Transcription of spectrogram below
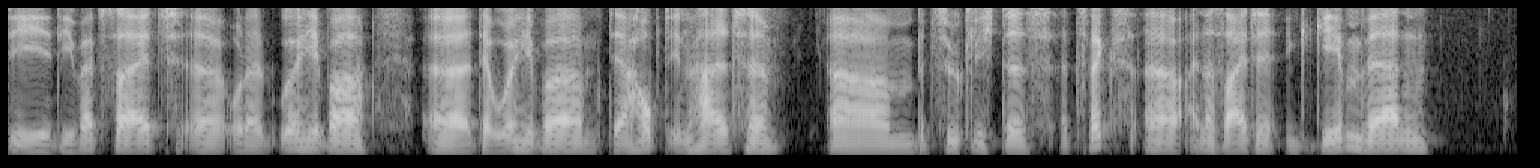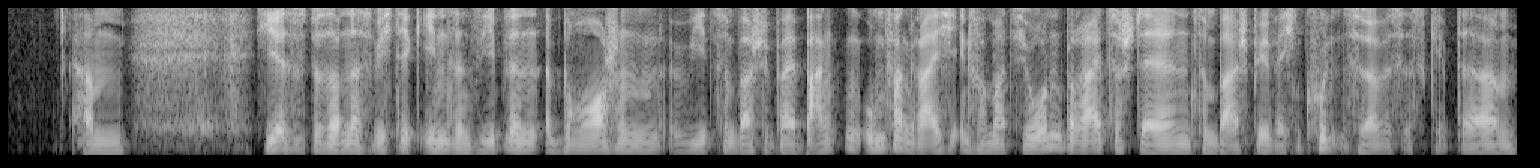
die, die Website äh, oder Urheber, äh, der Urheber der Hauptinhalte ähm, bezüglich des Zwecks äh, einer Seite gegeben werden. Ähm, hier ist es besonders wichtig, in sensiblen Branchen wie zum Beispiel bei Banken umfangreiche Informationen bereitzustellen, zum Beispiel welchen Kundenservice es gibt. Ähm,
